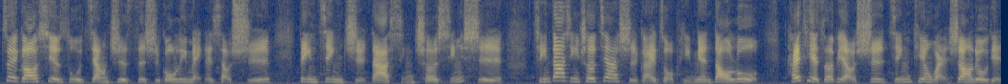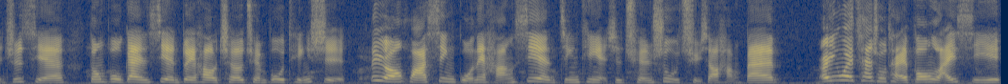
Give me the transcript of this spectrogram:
最高限速降至四十公里每个小时，并禁止大型车行驶，请大型车驾驶改走平面道路。台铁则表示，今天晚上六点之前，东部干线对号车全部停驶，例如华信国内航线今天也是全数取消航班。而因为灿淑台风来袭，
